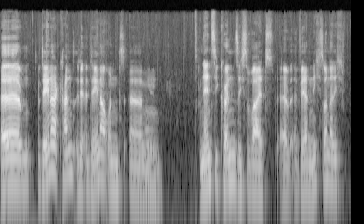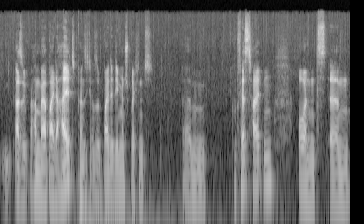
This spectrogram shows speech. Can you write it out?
Ähm, Dana kann, Dana und ähm, Nancy können sich soweit, äh, werden nicht sonderlich, also haben ja beide Halt, können sich also beide dementsprechend ähm, gut festhalten. Und ähm,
